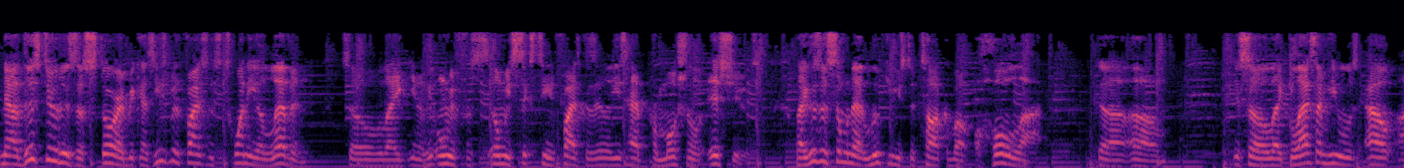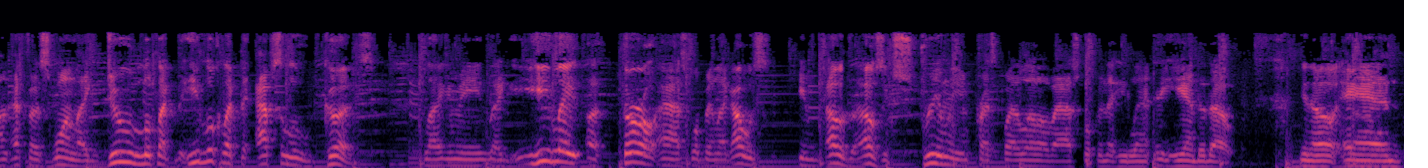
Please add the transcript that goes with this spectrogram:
now, this dude is a story because he's been fighting since 2011. So like you know, he only only 16 fights because he's had promotional issues. Like this is someone that Luke used to talk about a whole lot. Uh, um, so like the last time he was out on FS1, like dude looked like he looked like the absolute goods. Like I mean, like he laid a thorough ass whooping. Like I was, I was, I was extremely impressed by the level of ass whooping that he land, he handed out. You know, and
